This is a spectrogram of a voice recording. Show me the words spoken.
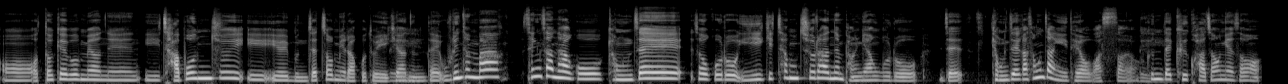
어, 어떻게 보면은 이 자본주의의 문제점이라고도 얘기하는데 우리는 막 생산하고 경제적으로 이익이 창출하는 방향으로 이제 경제가 성장이 되어 왔어요. 네. 근데 그 과정에서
